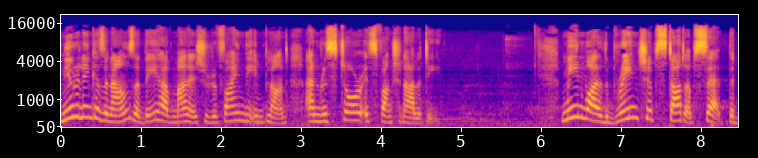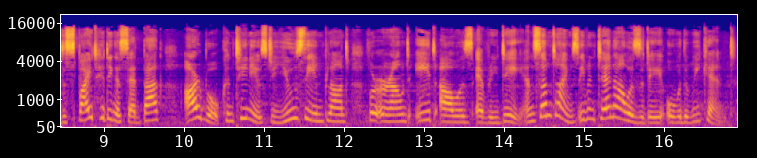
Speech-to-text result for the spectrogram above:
Neuralink has announced that they have managed to refine the implant and restore its functionality. Meanwhile, the brain chip startup said that despite hitting a setback, Arbaugh continues to use the implant for around 8 hours every day and sometimes even 10 hours a day over the weekend.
